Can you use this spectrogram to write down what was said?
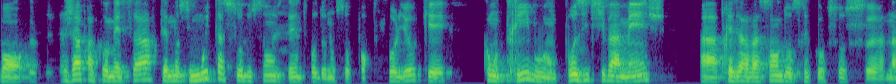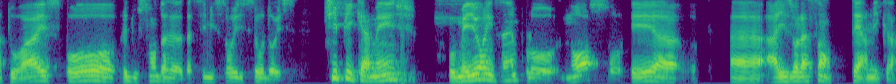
Bom, já para começar, temos muitas soluções dentro do nosso portfólio que contribuem positivamente à preservação dos recursos eh, naturais ou redução das emissões de CO2. Tipicamente, o melhor exemplo nosso é a, a, a isolação térmica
